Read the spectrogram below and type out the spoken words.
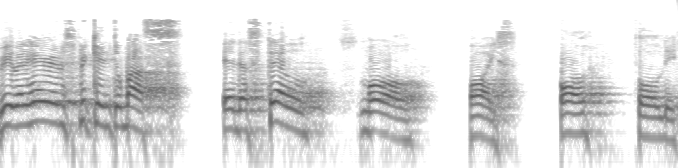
we will hear him speaking to us in a still small voice. Paul told the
